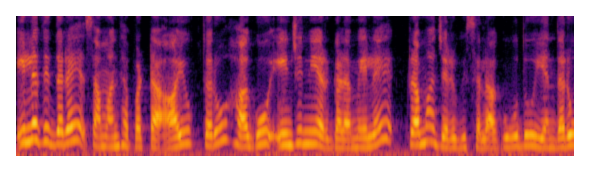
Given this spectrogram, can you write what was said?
ಇಲ್ಲದಿದ್ದರೆ ಸಂಬಂಧಪಟ್ಟ ಆಯುಕ್ತರು ಹಾಗೂ ಇಂಜಿನಿಯರ್ಗಳ ಮೇಲೆ ಕ್ರಮ ಜರುಗಿಸಲಾಗುವುದು ಎಂದರು.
